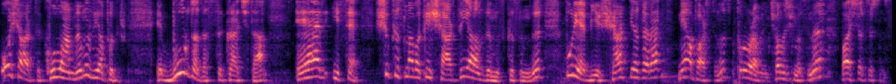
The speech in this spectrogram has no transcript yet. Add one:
o şartı kullandığımız yapıdır. E burada da Scratch'ta eğer ise şu kısma bakın şartı yazdığımız kısımdır. Buraya bir şart yazarak ne yaparsınız? Programın çalışmasını başlatırsınız.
